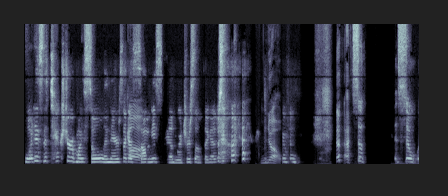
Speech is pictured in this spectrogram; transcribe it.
What is the texture of my soul in there? It's like a Oh. soggy sandwich or something. I just no. so so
